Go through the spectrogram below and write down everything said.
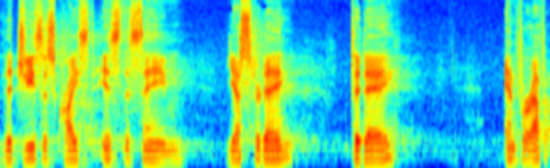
That Jesus Christ is the same yesterday, today, and forever.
